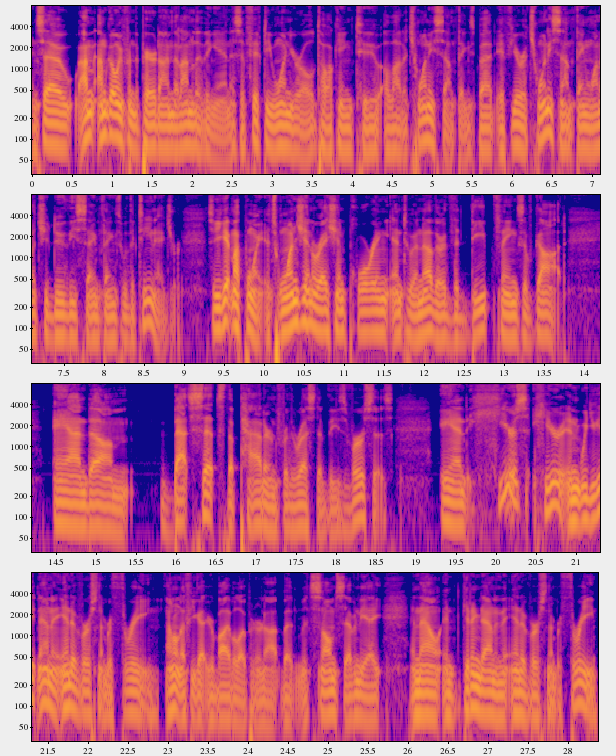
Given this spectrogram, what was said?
And so I'm, I'm going from the paradigm that I'm living in as a 51 year old talking to a lot of 20 somethings. But if you're a 20 something, why don't you do these same things with a teenager? So you get my point. It's one generation pouring into another the deep things of God. And um, that sets the pattern for the rest of these verses. And here's here, and when you get down to the end of verse number three, I don't know if you got your Bible open or not, but it's Psalm 78. And now, in getting down in the end of verse number three,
